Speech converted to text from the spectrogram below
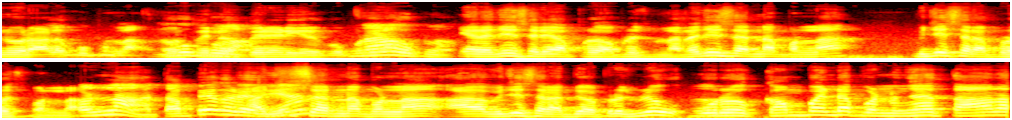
இன்னொரு ஆளை கூப்பிடலாம். பெரிய கூப்பிடலாம். ஏன் ரஜினி சாரே அப்ரோ அப்ரோச் பண்ணலாம்? ரஜினி சார் என்ன பண்ணலாம்? விஜய் சார் அப்ரோச் பண்ணலாம். பண்ணலாம். தப்பே கிடையாது. அஜித் சார் என்ன பண்ணலாம்? விஜய் சார் அப்படியே அப்ரோச் பண்ணி ஒரு கம்பைண்டா பண்ணுங்க. தானா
